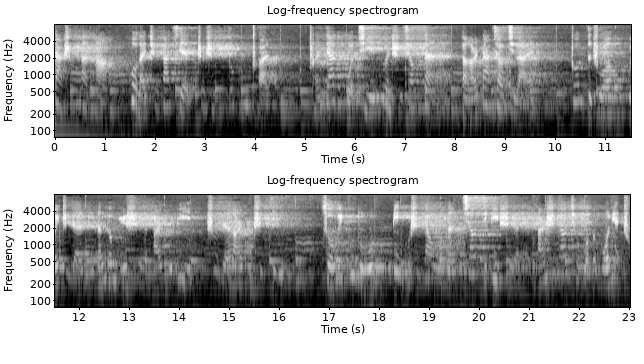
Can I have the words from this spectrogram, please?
大声谩骂。后来却发现这是一艘空船，船家的火气顿时消散，反而大叫起来。庄子说：“为之人能由于事而不避，顺人而不是己。”所谓孤独，并不是要我们消极避世，而是要求我们磨练出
